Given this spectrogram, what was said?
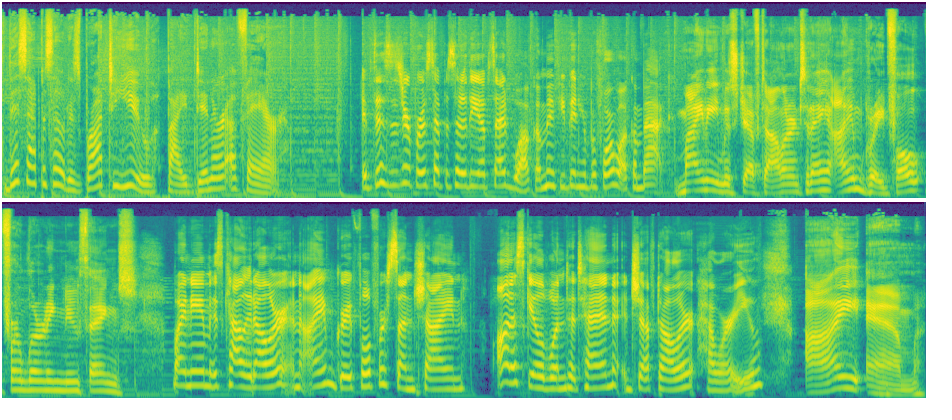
This episode is brought to you by Dinner A'Fare. If this is your first episode of The Upside, welcome. If you've been here before, welcome back. My name is Jeff Dauler, and today I am grateful for learning new things. My name is Callie Dauler, and I am grateful for sunshine. On a scale of one to 10, Jeff Dauler, how are you? I am.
